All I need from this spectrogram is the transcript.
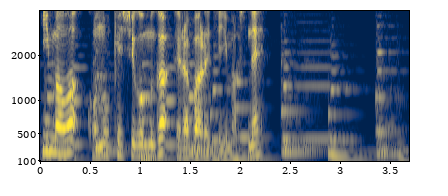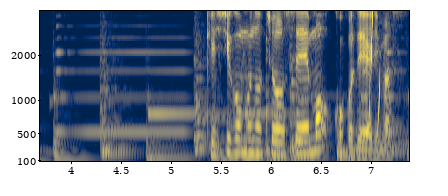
今はこの消しゴムが選ばれていますね。消しゴムの調整もここでやります。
